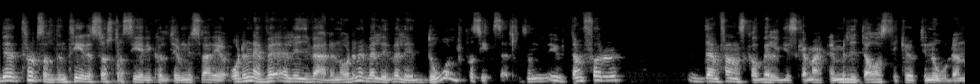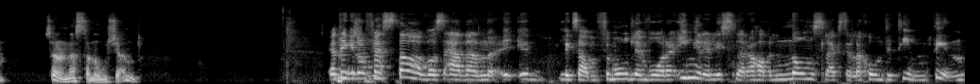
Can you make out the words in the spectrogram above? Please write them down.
det är trots allt den tredje största seriekulturen i Sverige och den är, eller i världen och den är väldigt, väldigt dold på sitt sätt. Liksom utanför den franska och belgiska marknaden med lite avstickare upp till Norden så är den nästan okänd. Jag tänker de flesta av oss, även eh, liksom, förmodligen våra yngre lyssnare, har väl någon slags relation till Tintin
